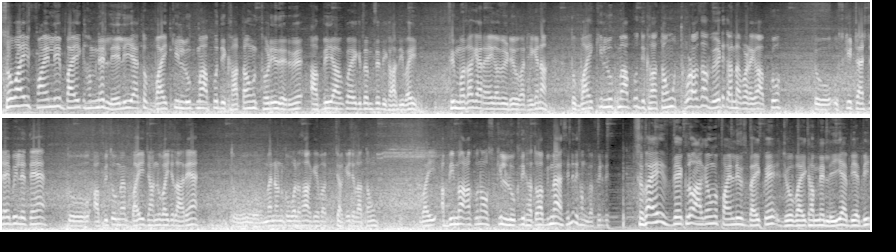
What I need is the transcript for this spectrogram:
सो भाई फाइनली बाइक हमने ले ली है तो बाइक की लुक मैं आपको दिखाता हूँ थोड़ी देर में। अभी आपको एकदम से दिखा दी भाई। फिर मज़ा क्या रहेगा वीडियो का, ठीक है ना? तो बाइक की लुक मैं आपको दिखाता हूँ। थोड़ा सा वेट करना पड़ेगा आपको। तो उसकी टेस्ट ड्राइव भी लेते हैं। तो अभी तो मैं भाई, जानू भाई चला रहे हैं। तो मैंने उनको बोला था आगे वक्त जाके चलाता हूँ। भाई, अभी मैं आपको ना उसकी लुक दिखाता हूँ। अभी मैं ऐसे नहीं दिखाऊँगा, फिर सो भाई, देख लो आ गया हूँ मैं फाइनली उस बाइक पे, जो बाइक हमने ली है अभी अभी।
